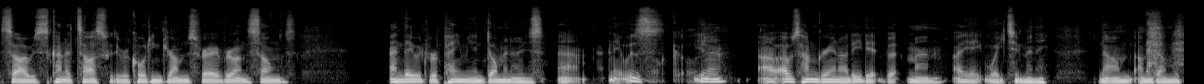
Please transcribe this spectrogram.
so I was kind of tasked with recording drums for everyone's songs, and they would repay me in Domino's, um, and it was oh you know I, I was hungry and I'd eat it, but man, I ate way too many. No, I'm I'm done with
